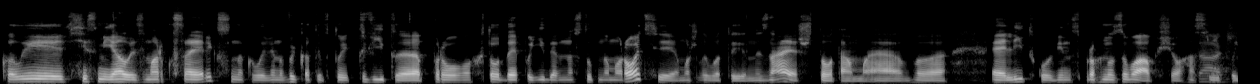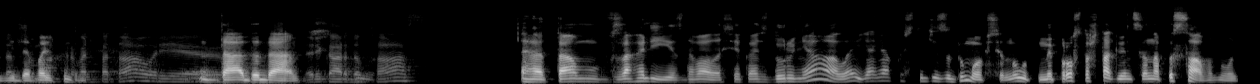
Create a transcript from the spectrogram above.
Коли всі сміялись з Маркуса Еріксона, коли він викатив той твіт е, про хто де поїде в наступному році, можливо, ти не знаєш, то там е, в літку він спрогнозував, що Гаслі Так, поїде в Аль- Альфа Таурі, Да, да, да. Рікардо Хас. Е, Там взагалі здавалося якась дурня, але я якось тоді задумався. Ну, не просто ж так він це написав. Ну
